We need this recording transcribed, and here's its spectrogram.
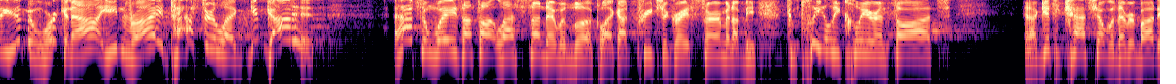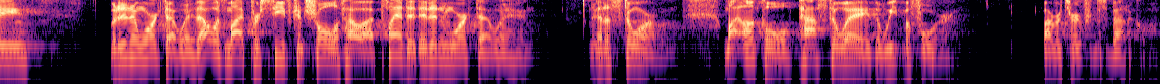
you've been working out, eating right, Pastor. Like you got it. And that's some ways I thought last Sunday would look. Like I'd preach a great sermon, I'd be completely clear in thought, and I get to catch up with everybody. But it didn't work that way. That was my perceived control of how I planned it. It didn't work that way. I got a storm. My uncle passed away the week before my return from sabbatical.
